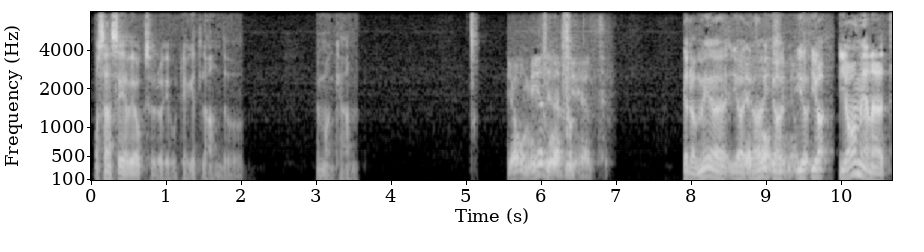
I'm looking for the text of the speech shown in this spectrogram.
Och sen ser vi också då i vårt eget land och hur man kan. Ja, och medierna blir ju helt... Ja, de är, jag, jag, jag, jag, jag, jag menar att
